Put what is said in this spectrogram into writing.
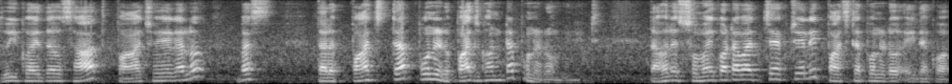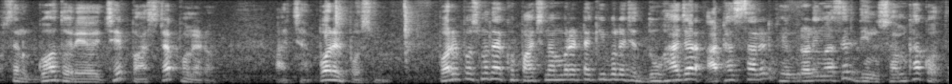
দুই কয় দাও সাত, পাঁচ হয়ে গেল, ব্যাস। তাহলে পাঁচটা পনেরো, পাঁচ ঘণ্টা পনেরো মিনিট। তাহলে সময় কটা বাজছে অ্যাকচুয়ালি পাঁচটা পনেরো, এই দেখো অপশান গত রয়েছে পাঁচটা পনেরো। আচ্ছা পরের প্রশ্ন। পরের প্রশ্ন দেখো, পাঁচ নম্বরেরটা কি বলেছে? দু হাজার আঠাশ সালের ফেব্রুয়ারি মাসের দিন সংখ্যা কত?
